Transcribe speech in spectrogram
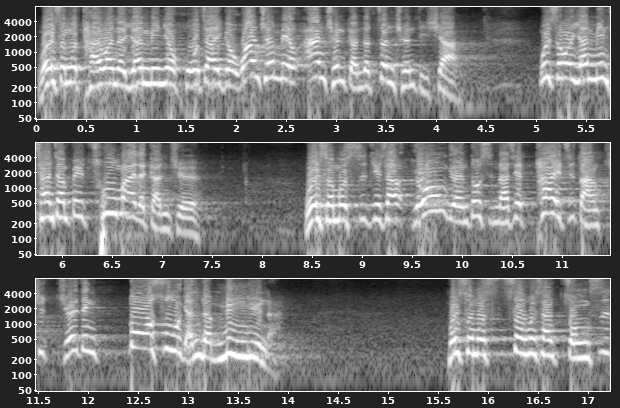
为什么台湾的人民要活在一个完全没有安全感的政权底下？为什么人民常常被出卖的感觉？为什么世界上永远都是那些太子党去决定多数人的命运呢？为什么社会上总是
